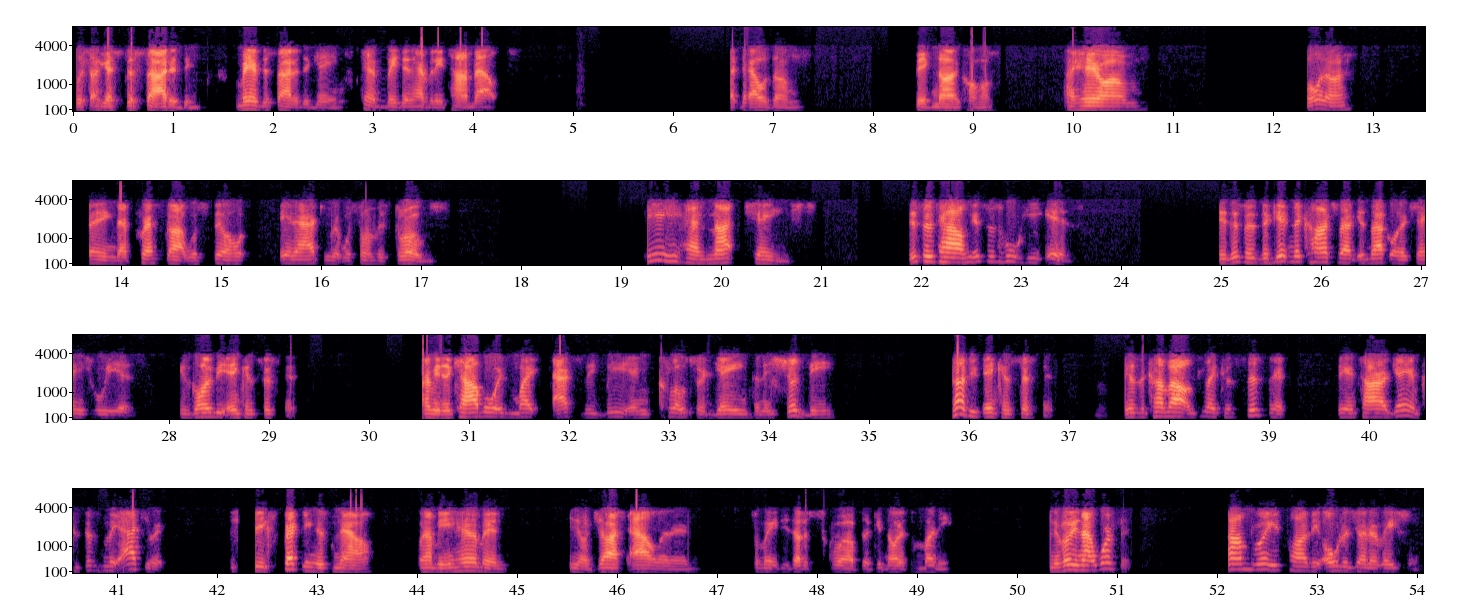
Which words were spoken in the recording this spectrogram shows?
which I guess decided the may have decided the game. Tampa Bay didn't have any timeouts. That was um big non-call. I hear um Saying that Prescott was still inaccurate with some of his throws. He has not changed. This is how this is who he is. This is the getting the contract is not going to change who he is. He's going to be inconsistent. I mean, the Cowboys might actually be in closer games than they should be because he's inconsistent is to come out and play consistent the entire game, consistently accurate. Be expecting this now. But I mean, him and you know Josh Allen and so many of these other scrubs are getting all this money, and they're really not worth it. Tom Brady is part of the older generation.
